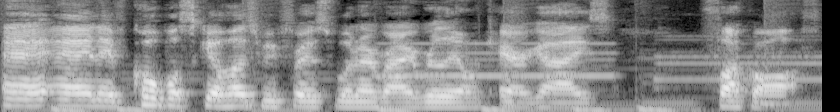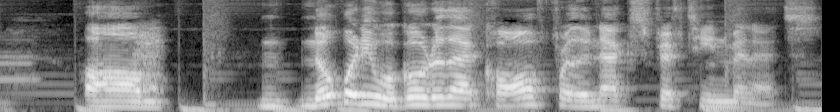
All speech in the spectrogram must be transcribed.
and, and if Cobleskill has me for this, whatever, I really don't care, guys. Fuck off. Um, n- nobody will go to that call for the next 15 minutes.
